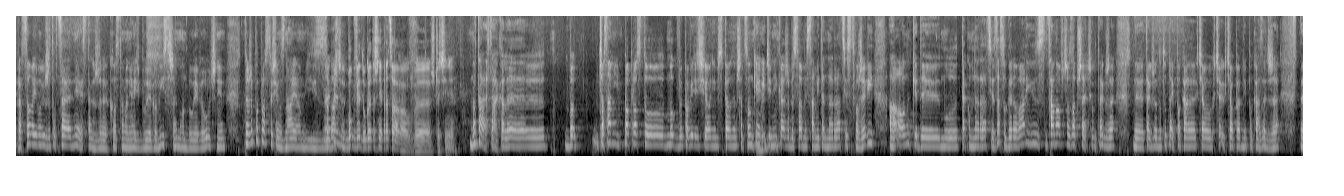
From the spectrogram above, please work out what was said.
prasowej, mówił, że to wcale nie jest tak, że Kosta Roniaić był jego mistrzem, on był jego uczniem, to że po prostu się znają i No zobaczył. Bóg wie, długo też nie pracował w Szczecinie. No tak, tak, ale y, bo czasami po prostu mógł wypowiedzieć się o nim z pełnym szacunkiem i dziennikarze by sobie sami tę narrację stworzyli, a on, kiedy mu taką narrację zasugerowali, stanowczo zaprzeczył. Także, y, także no tutaj chciał, chciał, pewnie pokazać, że, y,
